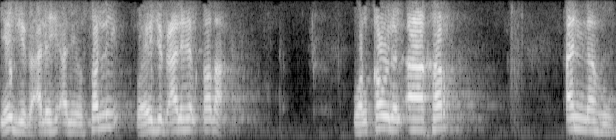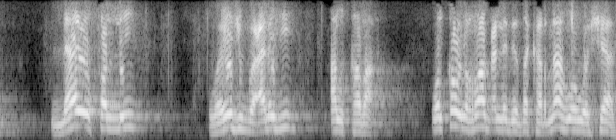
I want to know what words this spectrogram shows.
يجب عليه أن يصلي ويجب عليه القضاء. والقول الآخر أنه لا يصلي ويجب عليه القضاء. والقول الرابع الذي ذكرناه وهو شاذ.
